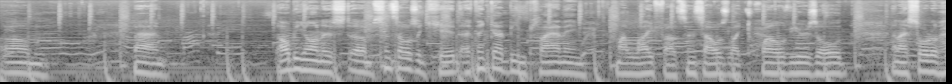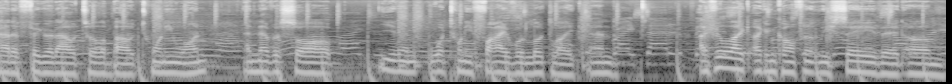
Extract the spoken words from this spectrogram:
um, man, I'll be honest, um, since I was a kid, I think I'd been planning my life out since I was like 12 years old, and I sort of had it figured out till about 21 and never saw even what 25 would look like. And I feel like I can confidently say that um,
